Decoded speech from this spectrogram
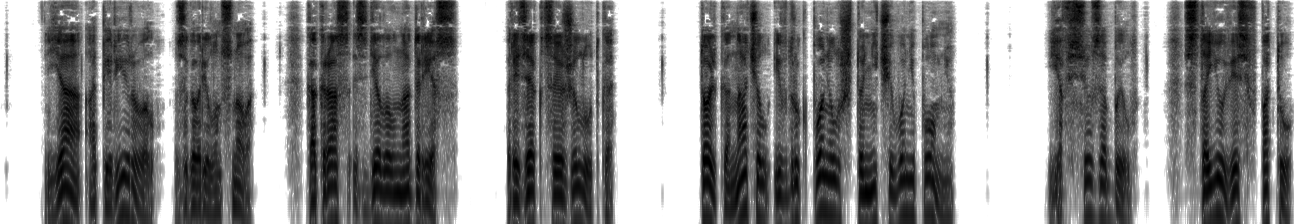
— Я оперировал, — заговорил он снова, — как раз сделал надрез, резекция желудка. Только начал и вдруг понял, что ничего не помню. Я все забыл. Стою весь в поту.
